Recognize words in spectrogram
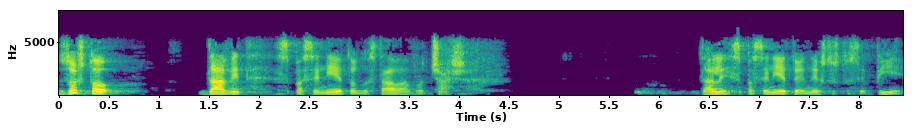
зошто Давид спасението го става во чаша? Дали спасението е нешто што се пие?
